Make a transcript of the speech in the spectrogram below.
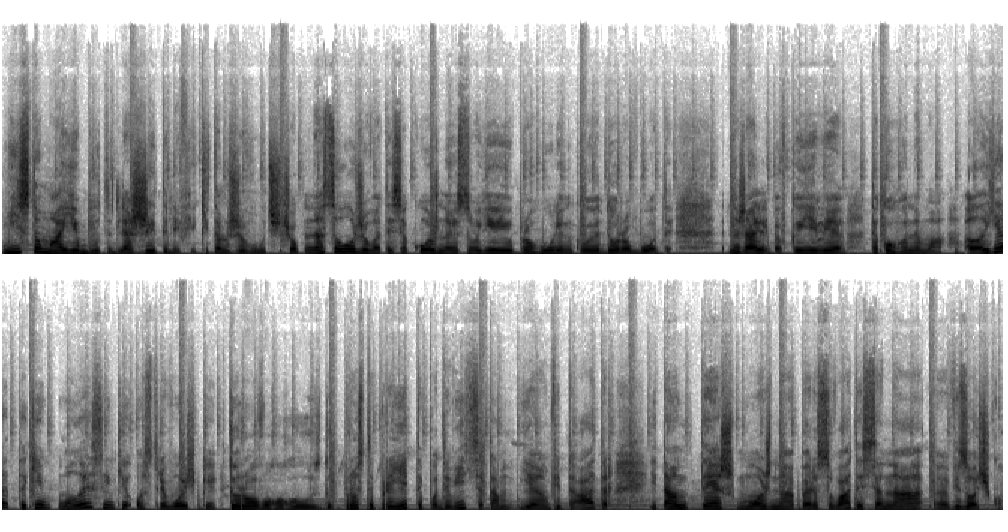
Місто має бути для жителів, які там живуть, щоб насолоджуватися кожною своєю прогулянкою до роботи. На жаль, в Києві такого нема. Але є такі малесенькі острівочки здорового глузду. Просто приїдьте, подивіться, там є амфітеатр, і там теж можна пересуватися на е, візочку.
